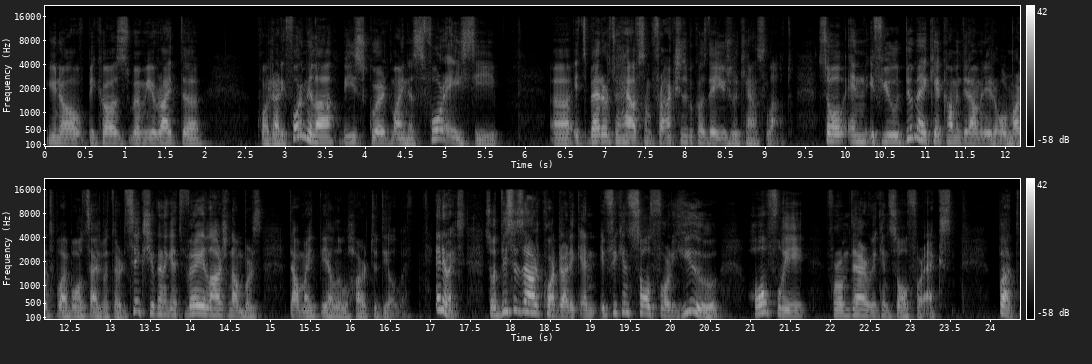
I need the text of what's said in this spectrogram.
you know, because when we write the quadratic formula, b squared minus 4ac, uh, it's better to have some fractions because they usually cancel out. So, and if you do make a common denominator or multiply both sides by 36, you're going to get very large numbers that might be a little hard to deal with. Anyways, so this is our quadratic, and if we can solve for u, hopefully from there we can solve for x. But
